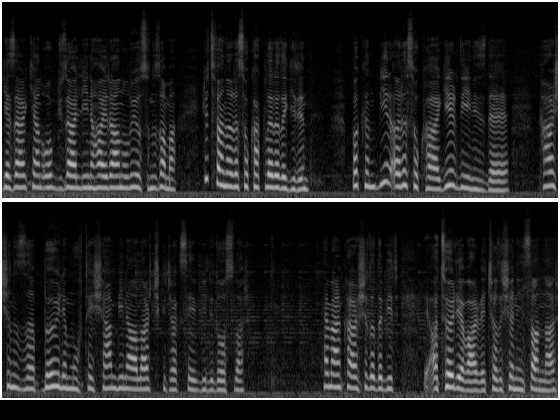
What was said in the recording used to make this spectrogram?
gezerken o güzelliğine hayran oluyorsunuz ama lütfen ara sokaklara da girin. Bakın bir ara sokağa girdiğinizde karşınıza böyle muhteşem binalar çıkacak sevgili dostlar. Hemen karşıda da bir atölye var ve çalışan insanlar,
